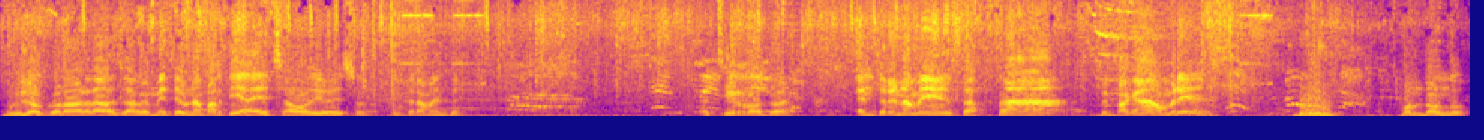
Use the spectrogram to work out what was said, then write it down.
Muy loco, la verdad, o sea, me mete una partida hecha, odio eso, sinceramente Estoy roto, ¿eh? Entréname esta Ven para acá, hombre Mondongo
